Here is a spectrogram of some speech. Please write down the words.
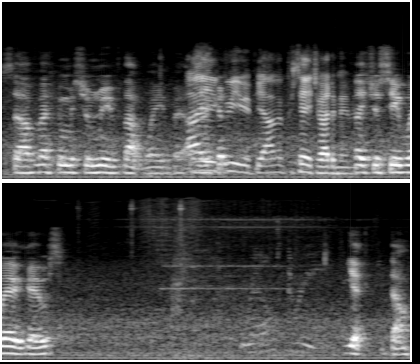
so I reckon we should move that way a bit. I reckon. agree with you. I'm a potato at the moment. Let's just see where it goes. Round three. Yeah, dam.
